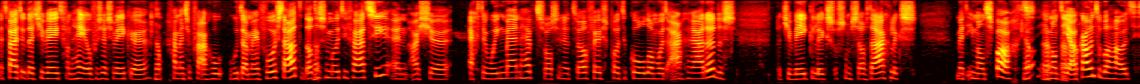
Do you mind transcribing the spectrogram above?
Het feit ook dat je weet van... hey, over zes weken Ja. gaan mensen ook vragen hoe, hoe het daarmee voor staat. Dat Ja. is een motivatie. En als je echt een wingman hebt, zoals in het 12 Waves protocol... dan wordt aangeraden. Dus dat je wekelijks of soms zelfs dagelijks met iemand spart. Ja, ja, iemand die ja. jou accountable houdt.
